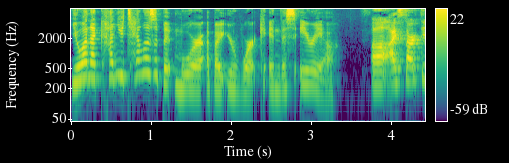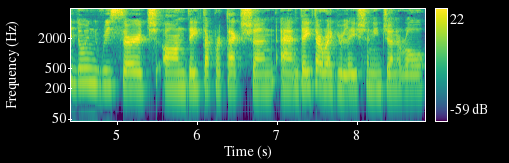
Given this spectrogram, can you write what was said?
Ioana, can you tell us a bit more about your work in this area? Uh, I started doing research on data protection and data regulation in general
